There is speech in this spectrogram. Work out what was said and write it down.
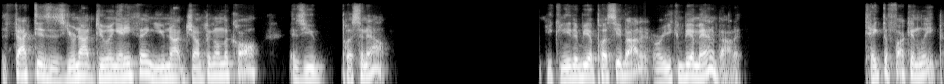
The fact is, is you're not doing anything, You're not jumping on the call, is you pussing out. You can either be a pussy about it or you can be a man about it. Take the fucking leap.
